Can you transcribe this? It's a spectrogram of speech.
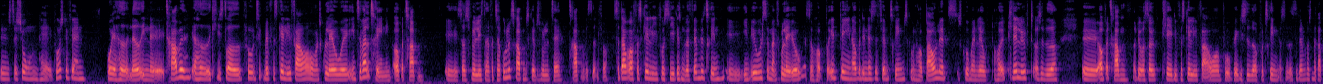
øh, stationen her i påskeferien, hvor jeg havde lavet en øh, trappe, jeg havde klistret på med forskellige farver, hvor man skulle lave øh, intervaltræning op ad trappen. Øh, så selvfølgelig i stedet for at tage rulletrappen, skal du selvfølgelig tage trappen i stedet for. Så der var forskellige på cirka sådan hver femte trin øh, en øvelse, man skulle lave. Altså hoppe på et ben op ad det næste fem trin, skulle man hoppe baglæns, så skulle man lave høj klæløft osv. Øh, op ad trappen, og det var så klædt i forskellige farver på begge sider på trin og så videre, så den var sådan ret,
